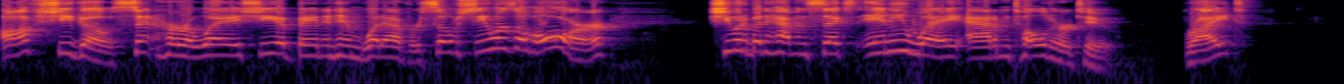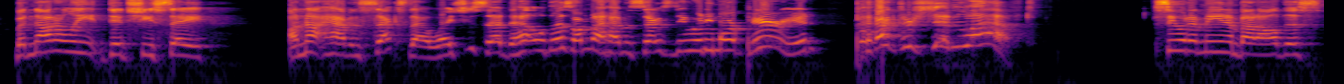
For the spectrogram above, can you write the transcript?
off she goes, sent her away. She abandoned him, whatever. So if she was a whore, she would have been having sex any way Adam told her to, right? But not only did she say, I'm not having sex that way, she said, To hell with this, I'm not having sex with you anymore, period. Packed her shit and left. See what I mean about all this?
